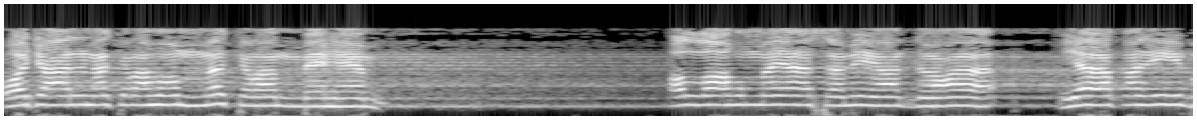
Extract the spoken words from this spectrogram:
واجعل مكرهم مكرا بهم. اللهم يا سميع الدعاء يا قريب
